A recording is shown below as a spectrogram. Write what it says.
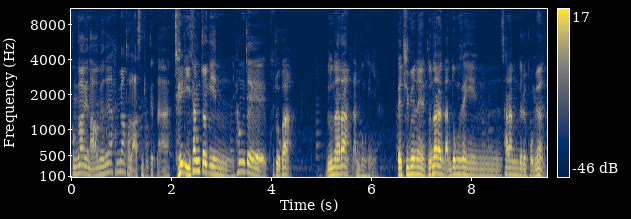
건강하게 나오면은 한 명 더 나왔으면 좋겠다. 제일 이상적인 형제 구조가 누나랑 남동생이야. 내 주변에 누나랑 남동생인 사람들을 보면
